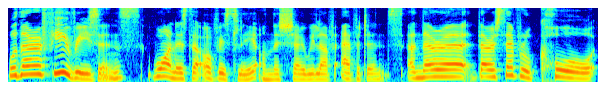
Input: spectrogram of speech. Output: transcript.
Well, there are a few reasons. One is that obviously on this show we love evidence, and there are there are several core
